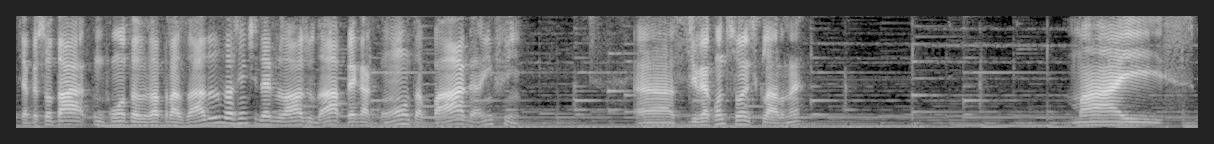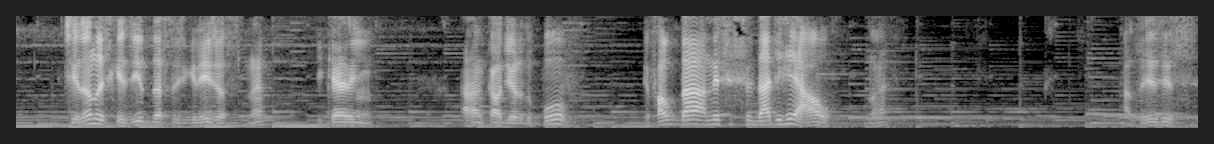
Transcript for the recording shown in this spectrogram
Se a pessoa tá com contas atrasadas, a gente deve lá ajudar, pega a conta, paga, enfim. Uh, se tiver condições, claro, né? Mas tirando esse quesito dessas igrejas, né, que querem arrancar o dinheiro do povo, eu falo da necessidade real, né? Às vezes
